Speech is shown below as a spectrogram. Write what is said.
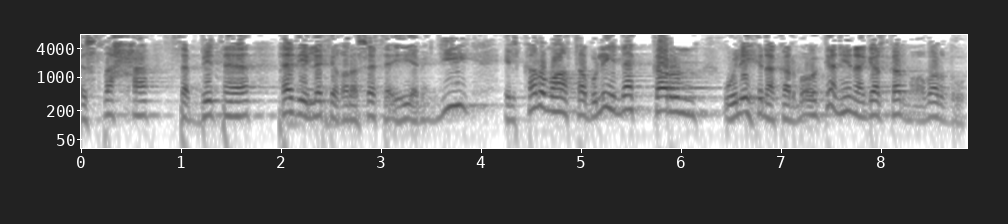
اصلحها ثبتها هذه التي غرستها هي. من دي الكرمة طب وليه هناك كرم؟ وليه هنا كرم؟ وكان هنا قال كرم برضه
